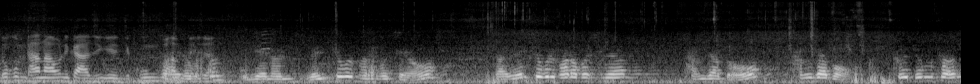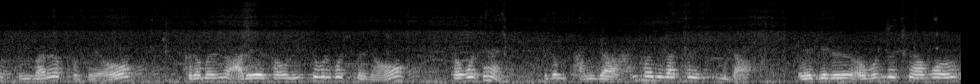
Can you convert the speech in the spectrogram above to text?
녹음 다 나오니까 나중에 이제 자, 공부하면 되죠. 여러분, 이제는 왼쪽을 바라보세요. 자, 왼쪽을 바라보시면 상자도, 상자봉, 그 능선 중간을 보세요. 그러면 아래에서 위쪽을 보시면요. 저곳에 지금 장자 할머니가 서 있습니다. 애기를 어분 듯이 하고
